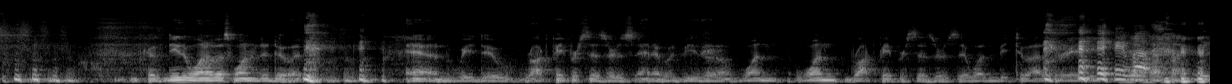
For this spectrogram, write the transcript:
because neither one of us wanted to do it, and we do rock paper scissors, and it would be the one one rock paper scissors. It wouldn't be two out of three. well, we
